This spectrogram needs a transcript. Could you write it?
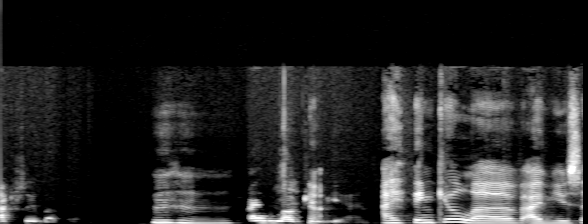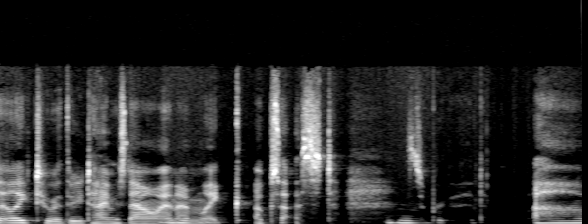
actually love it. hmm I love Yeah. I think you'll love. I've used it like two or three times now, and Mhm. I'm like obsessed. Mhm. Super good. Uh,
